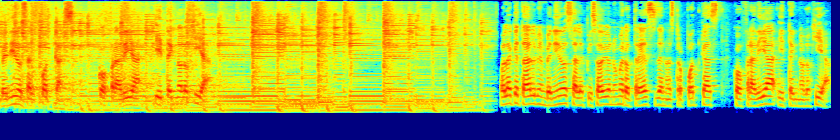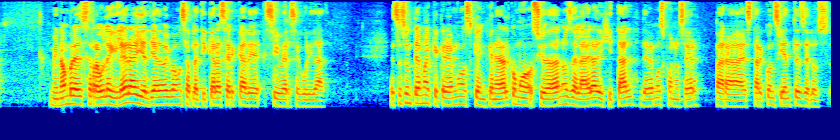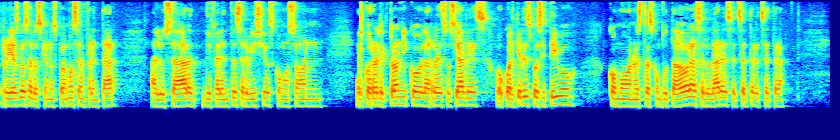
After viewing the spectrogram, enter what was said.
Bienvenidos al podcast Cofradía y Tecnología. Hola, ¿qué tal? Bienvenidos al episodio número 3 de nuestro podcast Cofradía y Tecnología. Mi nombre es Raúl Aguilera y el día de hoy vamos a platicar acerca de ciberseguridad. Este es un tema que creemos que en general como ciudadanos de la era digital debemos conocer para estar conscientes de los riesgos a los que nos podemos enfrentar al usar diferentes servicios como son el correo electrónico, las redes sociales o cualquier dispositivo como nuestras computadoras, celulares, etcétera, etcétera.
